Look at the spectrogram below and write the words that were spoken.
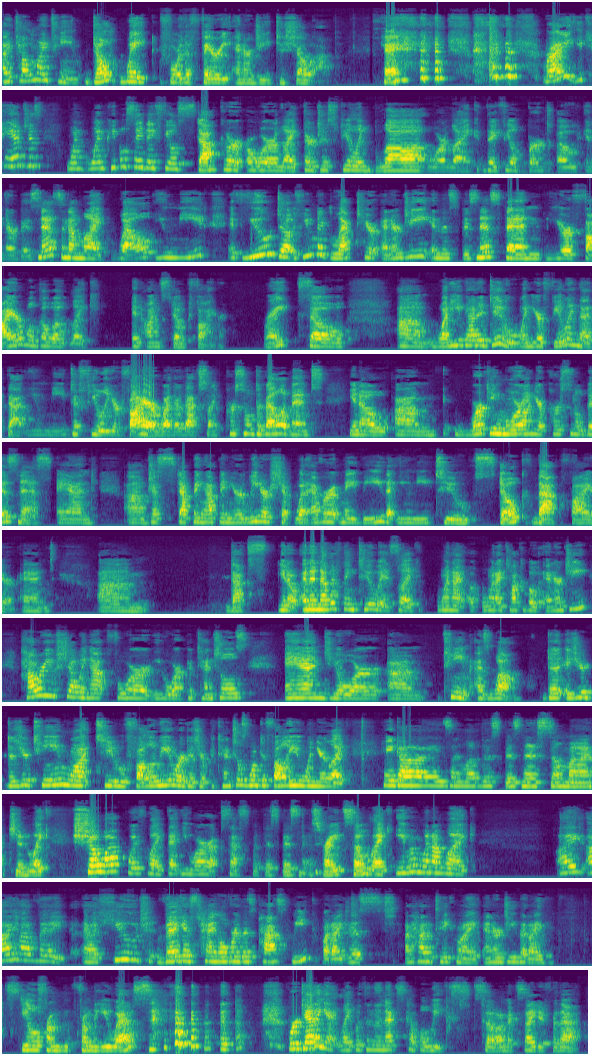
I tell my team, don't wait for the fairy energy to show up. Okay? right? You can't just when when people say they feel stuck or or like they're just feeling blah or like they feel burnt out in their business and I'm like, well, you need if you don't if you neglect your energy in this business, then your fire will go out like an unstoked fire. Right? So um, what do you got to do when you're feeling like that? You need to fuel your fire, whether that's like personal development, you know, um, working more on your personal business and um, just stepping up in your leadership, whatever it may be that you need to stoke that fire. And um, that's, you know, and another thing too is like, when I when I talk about energy, how are you showing up for your potentials and your um, team as well. Do, is your does your team want to follow you, or does your potentials want to follow you when you're like, "Hey guys, I love this business so much," and like show up with like that you are obsessed with this business, right? So like even when I'm like. I I have a, a huge Vegas hangover this past week, but I just I had to take my energy that I steal from from the US. We're getting it like within the next couple weeks. So I'm excited for that.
